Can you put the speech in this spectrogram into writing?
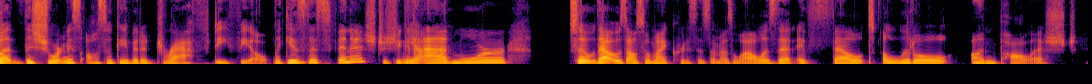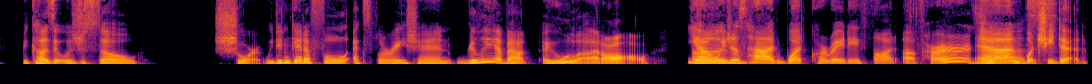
but the shortness also gave it a drafty feel. Like is this finished? Is she going to Yeah. add more? So that was also my criticism as well is that it felt a little unpolished because it was just so short. We didn't get a full exploration really about Ayoola at all. Yeah, we Um, just had what Korede thought of her and what she did.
